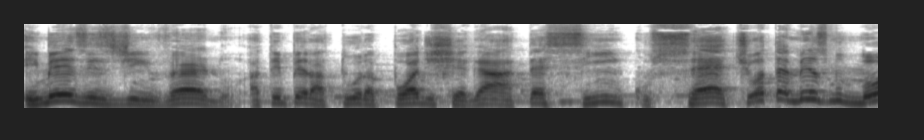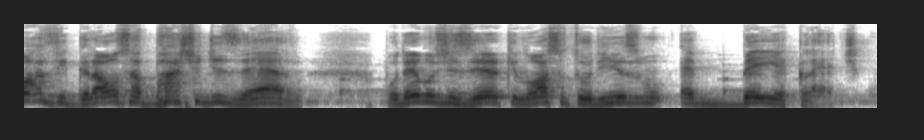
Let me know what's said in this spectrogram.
Em meses de inverno, a temperatura pode chegar até 5, 7 ou até mesmo 9 graus abaixo de zero podemos dizer que nosso turismo é bem eclético.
